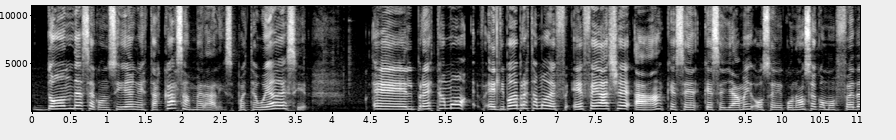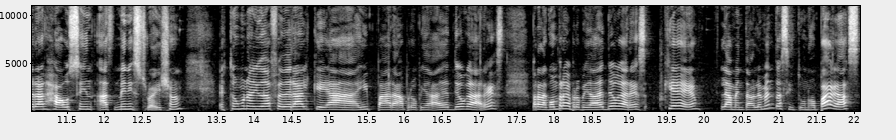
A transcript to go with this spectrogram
¿dónde se consiguen estas casas, Meralis? Pues te voy a decir, el préstamo, el tipo de préstamo de FHA, que se, que se llama o se conoce como Federal Housing Administration, esto es una ayuda federal que hay para propiedades de hogares, para la compra de propiedades de hogares que lamentablemente si tú no pagas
